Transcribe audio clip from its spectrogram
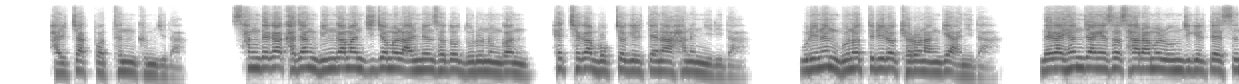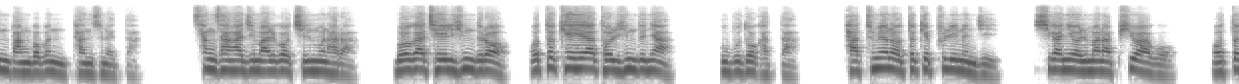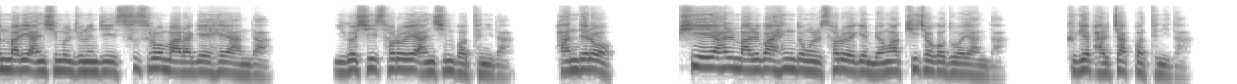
발작 버튼 금지다. 상대가 가장 민감한 지점을 알면서도 누르는 건 해체가 목적일 때나 하는 일이다. 우리는 무너뜨리러 결혼한 게 아니다. 내가 현장에서 사람을 움직일 때 쓴 방법은 단순했다. 상상하지 말고 질문하라. 뭐가 제일 힘들어? 어떻게 해야 덜 힘드냐? 부부도 같다. 다투면 어떻게 풀리는지, 시간이 얼마나 필요하고, 어떤 말이 안심을 주는지 스스로 말하게 해야 한다. 이것이 서로의 안심 버튼이다. 반대로 피해야 할 말과 행동을 서로에게 명확히 적어두어야 한다. 그게 발작 버튼이다.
